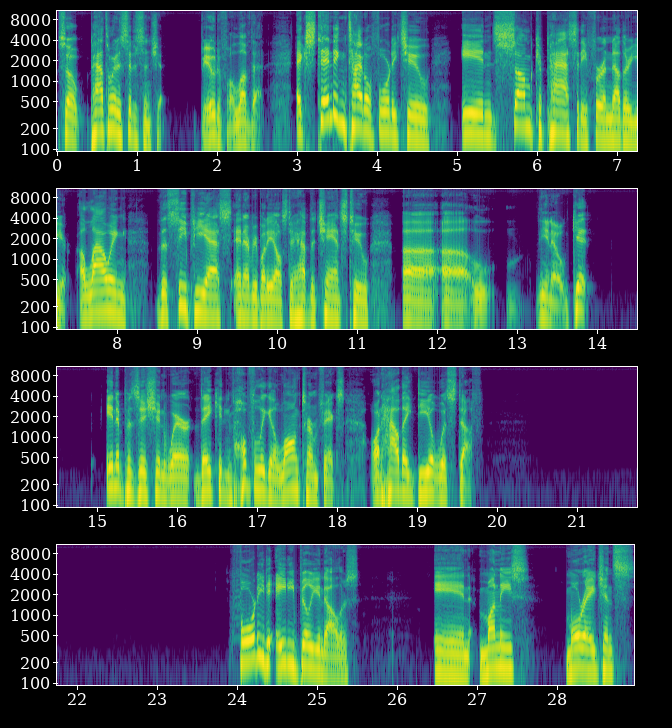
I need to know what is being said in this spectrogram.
so, pathway to citizenship. Beautiful. Love that. Extending Title 42 in some capacity for another year, allowing the CPS and everybody else to have the chance to, uh, uh, you know, get in a position where they can hopefully get a long term fix on how they deal with stuff. 40 to 80 billion dollars in monies, more agents,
